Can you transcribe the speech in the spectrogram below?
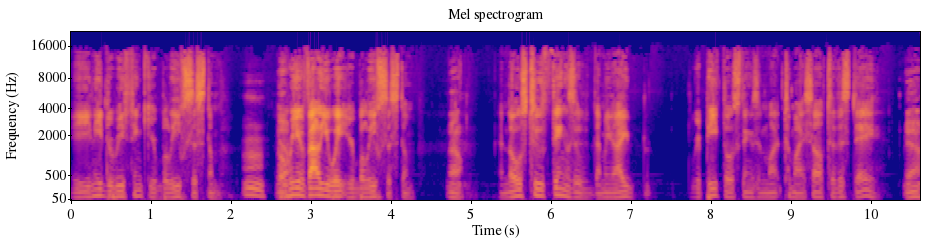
you need to rethink your belief system Mm. or reevaluate your belief system. no, And those two things, I mean, I repeat those things in my, to myself to this day, yeah,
